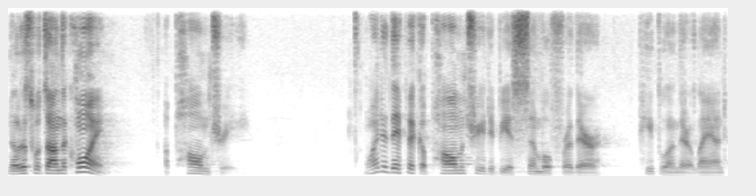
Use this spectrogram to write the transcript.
Notice what's on the coin a palm tree. Why did they pick a palm tree to be a symbol for their people and their land?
